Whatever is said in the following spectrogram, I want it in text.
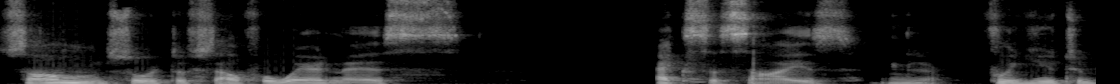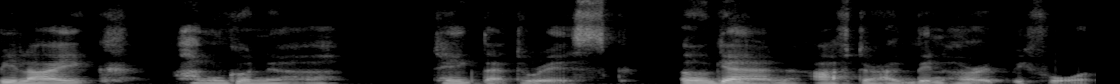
some sort of self awareness exercise Yeah. for you to be like, I'm gonna take that risk again after I've been hurt before.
